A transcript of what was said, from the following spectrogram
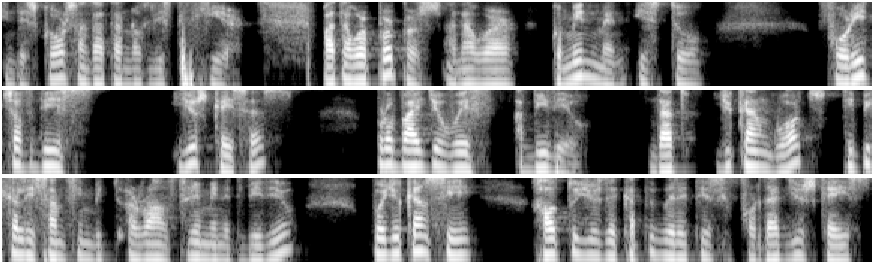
in this course and that are not listed here. But our purpose and our commitment is to, for each of these use cases, provide you with a video that you can watch, typically something around three minute video, where you can see how to use the capabilities for that use case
